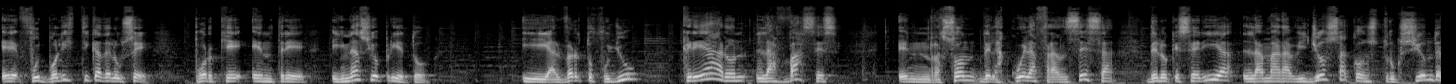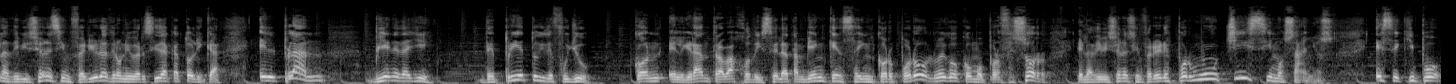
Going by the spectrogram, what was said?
eh, futbolística de la UC, porque entre Ignacio Prieto y Alberto Fuyú crearon las bases en razón de la escuela francesa de lo que sería la maravillosa construcción de las divisiones inferiores de la Universidad Católica. El plan viene de allí, de Prieto y de Fuyú con el gran trabajo de Isela también, quien se incorporó luego como profesor en las divisiones inferiores por muchísimos años. Ese equipo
